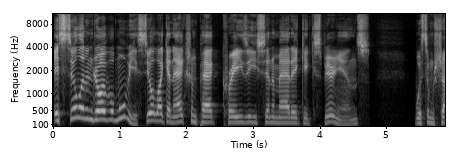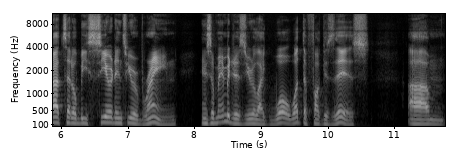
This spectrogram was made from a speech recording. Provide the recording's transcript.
it's still an enjoyable movie. It's still like an action packed, crazy cinematic experience with some shots that'll be seared into your brain and some images you're like, whoa, what the fuck is this? Um,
